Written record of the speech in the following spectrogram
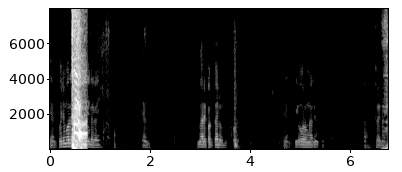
Yan, pwede mo rin ilagay. Yan. Kunwari pagtalon. Yan, iorong natin to. Ah, try natin.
